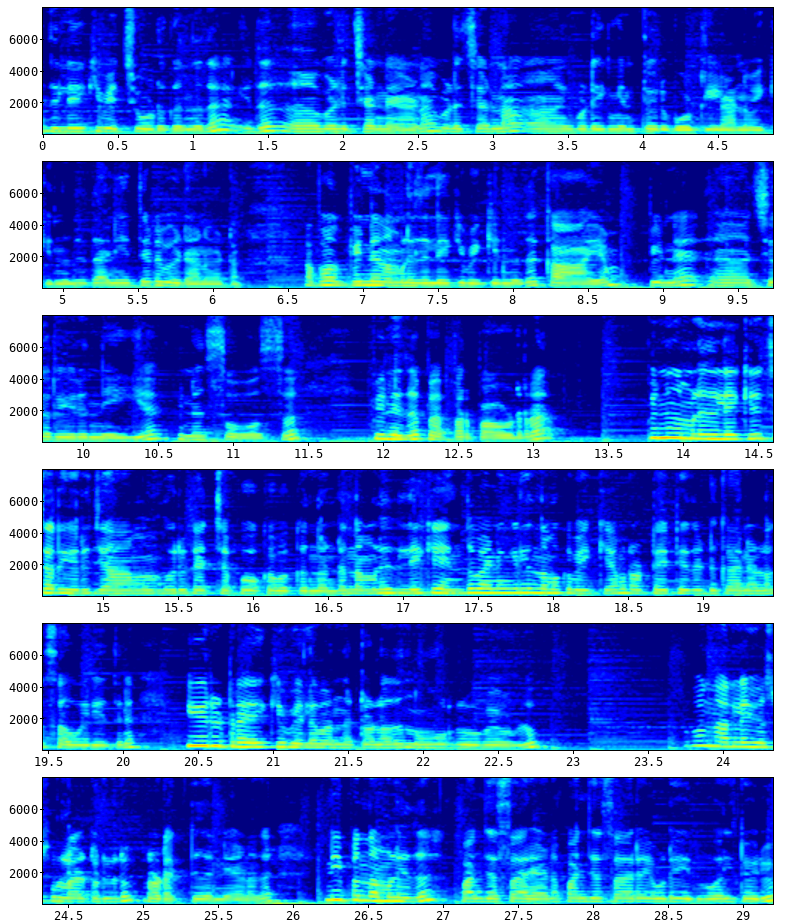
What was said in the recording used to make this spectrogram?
ഇതിലേക്ക് വെച്ച് കൊടുക്കുന്നത് ഇത് വെളിച്ചെണ്ണയാണ്. വെളിച്ചെണ്ണ ഇവിടെ ഇങ്ങനത്തെ ഒരു ബോട്ടിലാണ് വെക്കുന്നത്. ഇത് അനിയത്തിയുടെ വീടാണ് കേട്ടോ. അപ്പോൾ പിന്നെ നമ്മൾ ഇതിലേക്ക് വെക്കുന്നത് കായം പിന്നെ ചെറിയൊരു നെയ്യ് പിന്നെ സോസ് പിന്നെ ഇത് പെപ്പർ പൗഡർ പിന്നെ നമ്മളിതിലേക്ക് ചെറിയൊരു ജാമും ഒരു കെച്ചപ്പും ഒക്കെ വെക്കുന്നുണ്ട്. നമ്മളിതിലേക്ക് എന്ത് വേണമെങ്കിലും നമുക്ക് വെക്കാം. റൊട്ടേറ്റ് ചെയ്തെടുക്കാനുള്ള സൗകര്യത്തിന് ഈ ഒരു ട്രേക്ക് വില വന്നിട്ടുള്ളത് നൂറ് രൂപയുള്ളൂ അപ്പോൾ നല്ല യൂസ്ഫുൾ ആയിട്ടുള്ളൊരു പ്രൊഡക്റ്റ് തന്നെയാണത്. ഇനിയിപ്പം നമ്മളിത് പഞ്ചസാരയാണ്. പഞ്ചസാര ഇവിടെ ഇതുപോലത്തെ ഒരു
